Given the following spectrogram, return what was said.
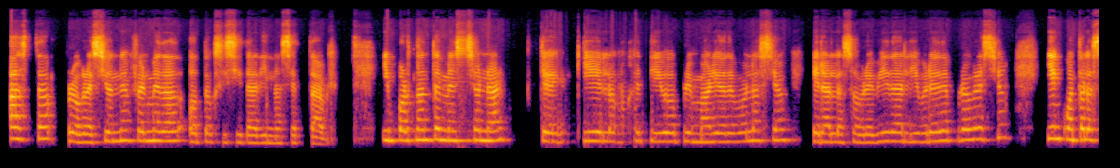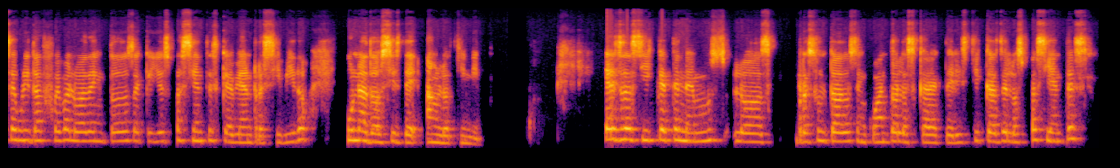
hasta progresión de enfermedad o toxicidad inaceptable. Importante mencionar que aquí el objetivo primario de evaluación era la sobrevida libre de progresión y en cuanto a la seguridad fue evaluada en todos aquellos pacientes que habían recibido una dosis de anlotinib. Es así que tenemos los resultados en cuanto a las características de los pacientes.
